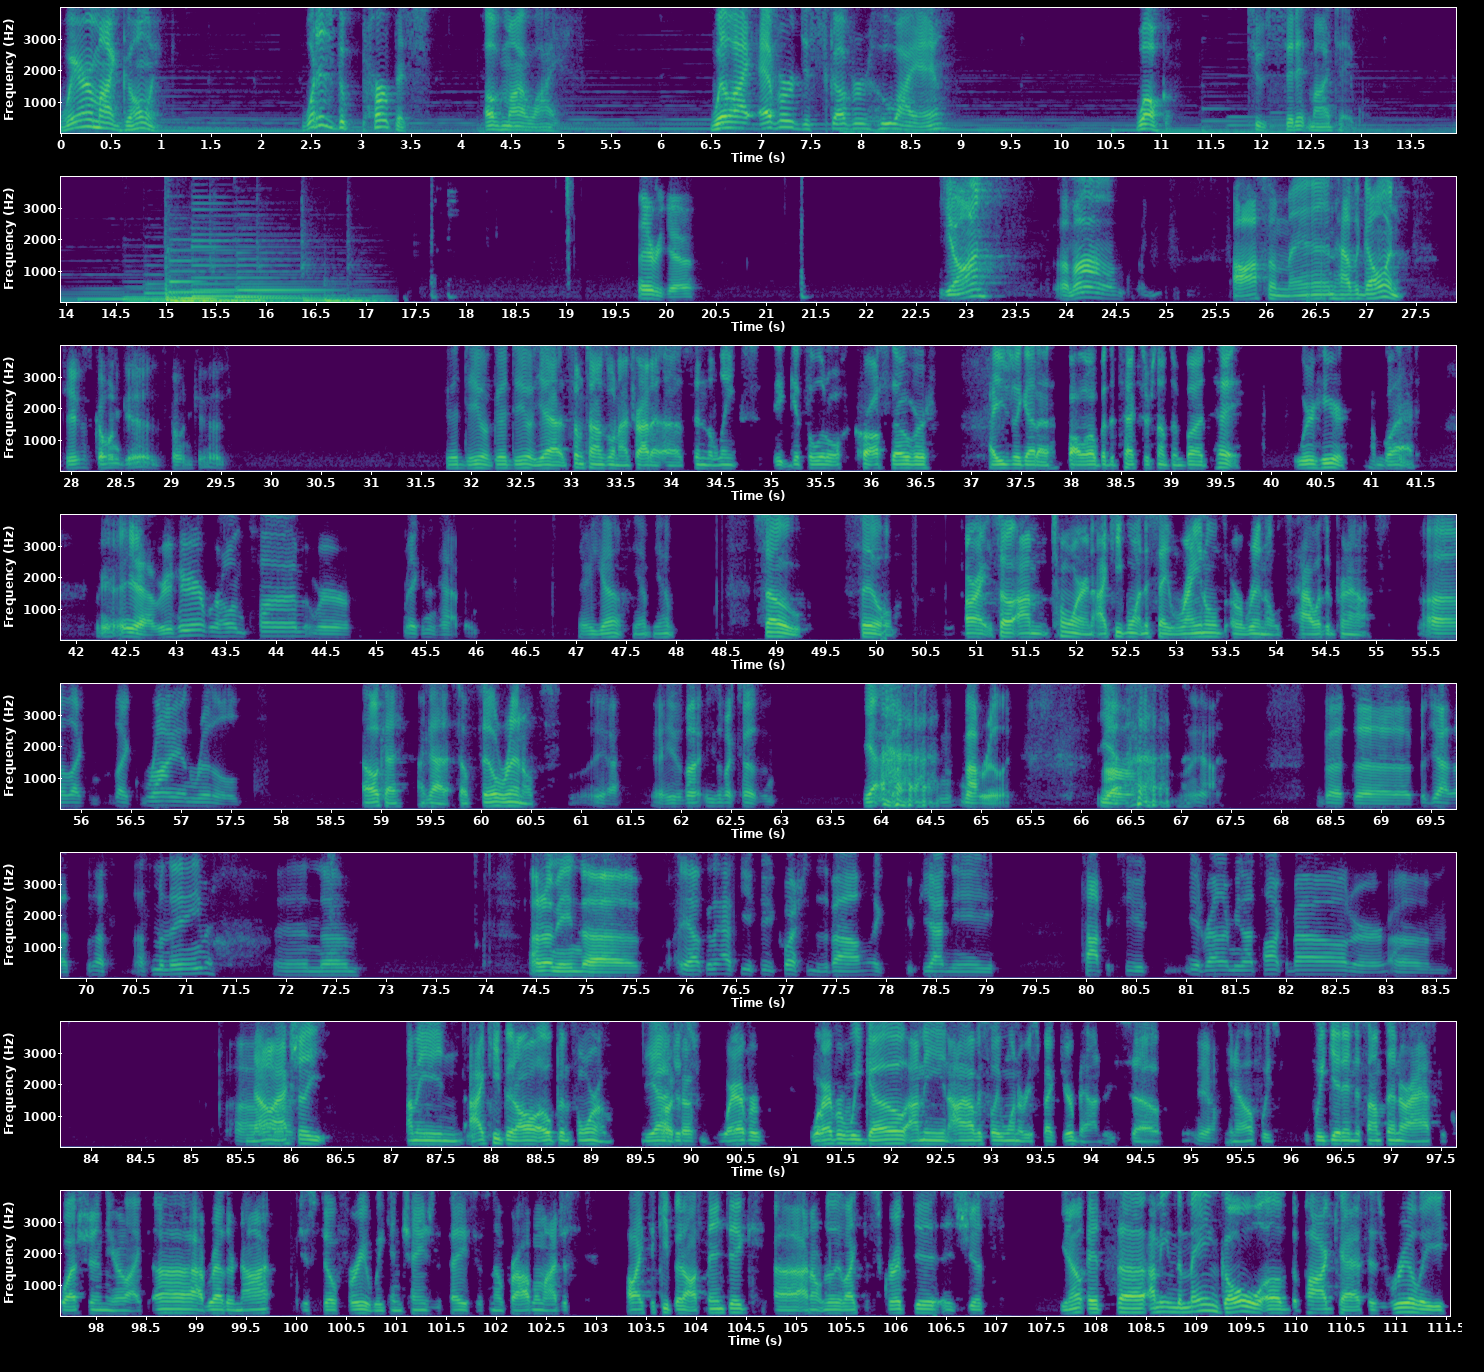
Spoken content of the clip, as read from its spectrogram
Where am I going? What is the purpose of my life? Will I ever discover who I am? Welcome to Sit at My Table. There we go. You on? I'm on. Awesome, man. How's it going? Dude, it's going good. It's going good. Good deal. Good deal. Yeah. Sometimes when I try to uh, send the links, it gets a little crossed over. I usually got to follow up with a text or something, but hey, we're here. I'm glad. Yeah, we're here. We're on time. We're making it happen. There you go. Yep. Yep. So, Phil. All right. So I'm torn. I keep wanting to say Reynolds or Reynolds. How is it pronounced? Uh, like like Ryan Reynolds. Okay, I got it. So Phil Reynolds. Yeah, yeah, he's my he's my cousin. Yeah, not, not, really. Yeah, um, yeah. But uh, but yeah, that's that's that's my name, and um, I don't know. I mean, uh, yeah, I was going to ask you a few questions about like if you had any topics you'd you'd rather me not talk about, or um, uh, no, actually, I mean, I keep it all open for them. Yeah, okay. just wherever wherever we go. I mean, I obviously want to respect your boundaries. So, yeah, you know, if we if we get into something or I ask a question, you're like, uh, I'd rather not. Just feel free. We can change the pace. It's no problem. I just I like to keep it authentic. Uh, I don't really like to script it. It's just, you know, it's. Uh, I mean, the main goal of the podcast is really,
